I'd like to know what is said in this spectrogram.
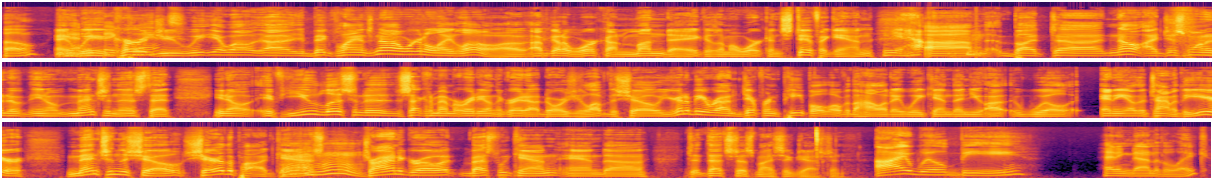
Bo, and we encourage plans? you. We, yeah, well, uh, big plans. No, we're going to lay low. Uh, I've got to work on Monday because I'm a working stiff again. Yeah. Um, but uh, no, I just wanted to you know mention this that you know if you listen to Second Amendment Radio on the Great Outdoors, you love the show. You're going to be around different people over the holiday weekend than you uh, will any other time of the year. Mention the show, share the podcast, Mm-hmm. trying to grow it best we can, and uh, th- that's just my suggestion. I will be heading down to the lake.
